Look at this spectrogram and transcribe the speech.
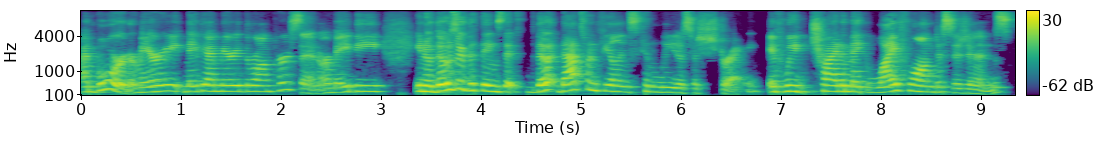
I'm bored or married, maybe I married the wrong person, or maybe, you know, those are the things that th- that's when feelings can lead us astray. If we try to make lifelong decisions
